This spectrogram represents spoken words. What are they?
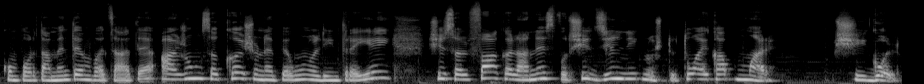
comportamente învățate ajung să cășune pe unul dintre ei și să-l facă la nesfârșit zilnic, nu știu, tu ai cap mare și gol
